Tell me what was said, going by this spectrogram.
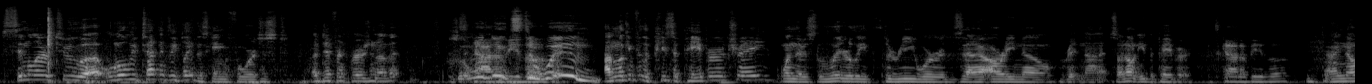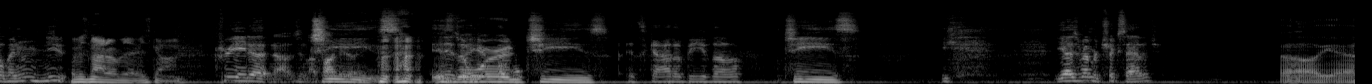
Similar to, uh, well, we've technically played this game before, just a different version of it. Someone gotta be needs the- to win. I'm looking for the piece of paper tray when there's literally three words that I already know written on it, so I don't need the paper. It's gotta be the. I know, but I don't even need it. It was not over there. It's gone. Create a. No, it's in my pocket. Cheese It is is the right word but- cheese. It's gotta be the. Cheese. You guys remember Trick Savage? Oh, yeah.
